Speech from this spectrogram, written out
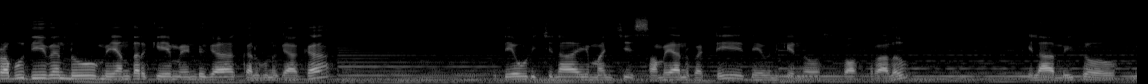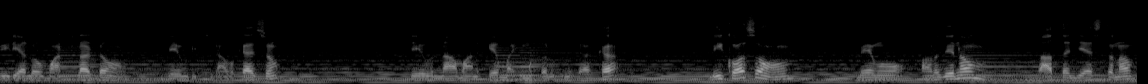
ప్రభు దీవెనలు మీ అందరికీ మెండుగా కలుగునుగాక. దేవుడిచ్చిన ఈ మంచి సమయాన్ని బట్టి దేవునికి ఎన్నో స్తోత్రాలు. ఇలా మీతో మీడియాలో మాట్లాడడం దేవుడిచ్చిన అవకాశం. దేవుని నామానికే మహిమ కలుగునుగాక. మీకోసం మేము అనుదినం ప్రార్థన చేస్తున్నాం.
